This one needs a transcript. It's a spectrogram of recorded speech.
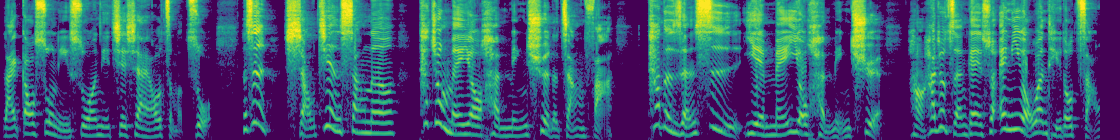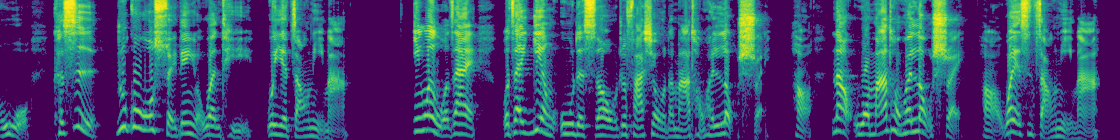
来告诉你说你接下来要怎么做。可是小建商呢，他就没有很明确的章法，他的人事也没有很明确。好，他就只能跟你说，哎，你有问题都找我。可是如果我水电有问题，我也找你吗？因为我在我在验屋的时候，我就发现我的马桶会漏水。好，那我马桶会漏水，好，我也是找你吗？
